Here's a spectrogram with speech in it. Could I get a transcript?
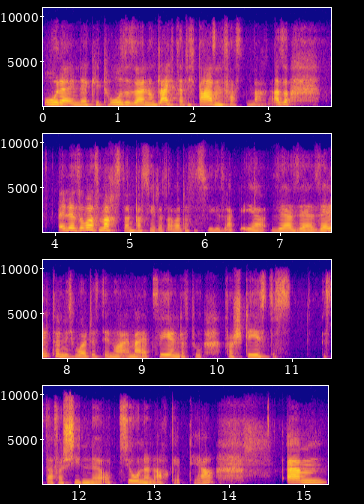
oder in der Ketose sein und gleichzeitig Basenfasten machen. Also wenn du sowas machst, dann passiert das. Aber das ist, wie gesagt, eher sehr, sehr selten. Ich wollte es dir nur einmal erzählen, dass du verstehst, dass es da verschiedene Optionen auch gibt, ja. Ähm,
